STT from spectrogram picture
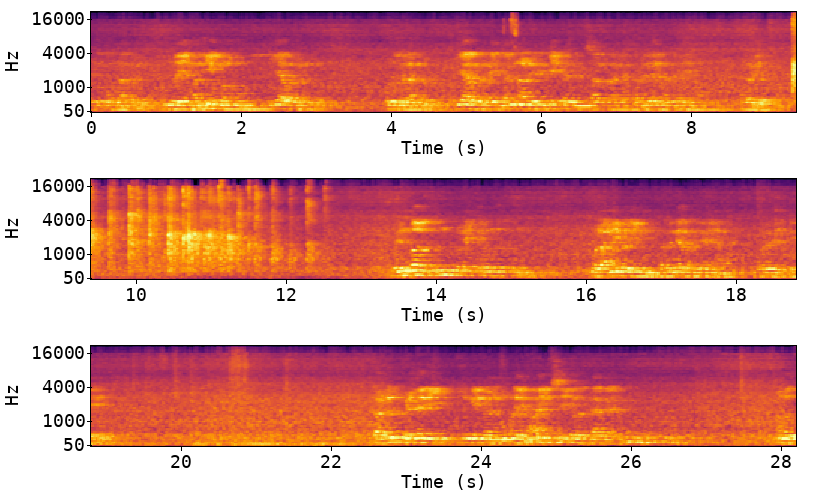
எடுத்துள்ளார்கள் இன்றைய மதிய உணவும் ஐயா அவர்கள் கொடுக்கிறார்கள். ஐயா தமிழ்நாடு இலக்கிய கல்வியின் சார்பாக வருக வருக என வரவேற்கிறேன் வெண்பாவுக்கும் துணை வந்திருக்கும் உங்கள் அனைவரையும் வருக வருக வரவேற்கிறேன். கடல் வெள்ளரி என்கின்ற நூலை ஆய்வு செய்வதற்காக நமது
